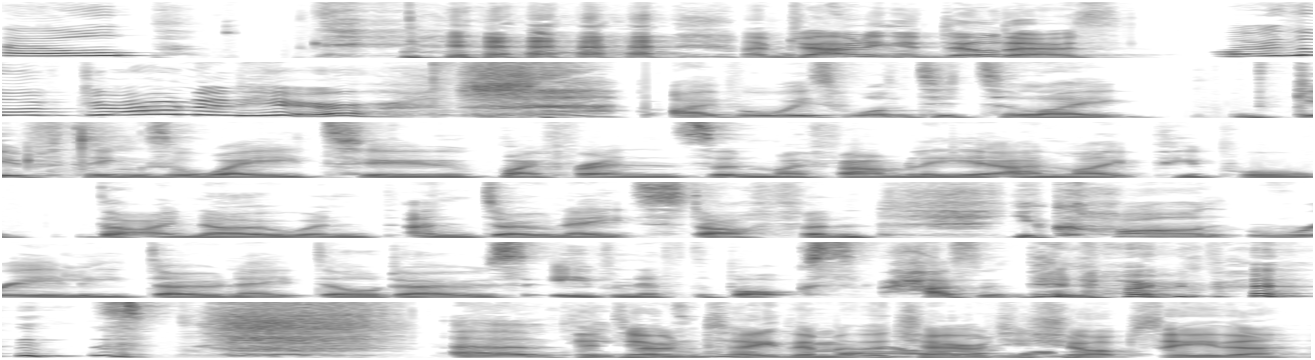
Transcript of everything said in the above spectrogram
"Help! I'm drowning in dildos." I was I'm drowning here. I've always wanted to like give things away to my friends and my family and like people that I know and and donate stuff and you can't really donate dildos even if the box hasn't been opened. um, they don't take them at the charity shops either.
